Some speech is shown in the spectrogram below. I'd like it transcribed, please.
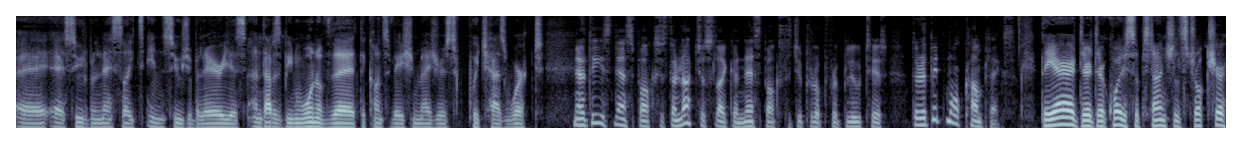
uh, uh, suitable nest sites in suitable areas. And that has been one of the, the conservation measures which has worked. Now, these nest boxes, they're not just like a nest box that you put up for blue tit. They're a bit more complex. They are. They're, they're quite a substantial structure.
